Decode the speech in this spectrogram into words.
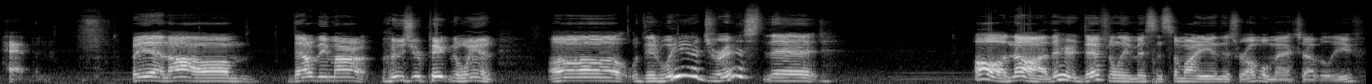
happen. But yeah, nah, um, that'll be my. Who's your pick to win? Uh, did we address that? Oh, nah, they're definitely missing somebody in this Rumble match, I believe.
